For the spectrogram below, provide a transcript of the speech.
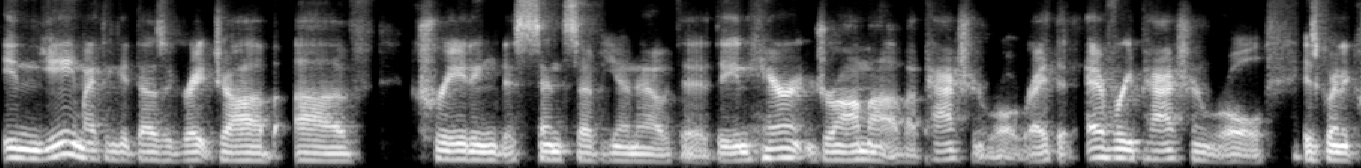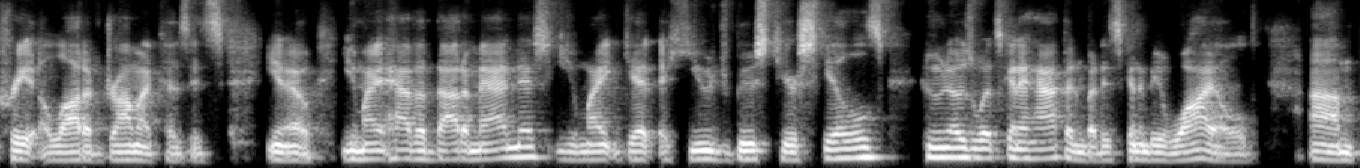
in game i think it does a great job of creating this sense of you know the the inherent drama of a passion role right? That every passion role is going to create a lot of drama because it's you know you might have a bout of madness you might get a huge boost to your skills who knows what's going to happen but it's going to be wild. Um,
